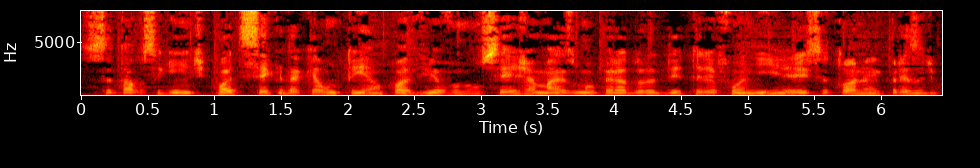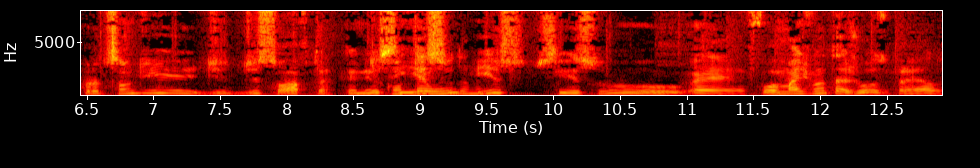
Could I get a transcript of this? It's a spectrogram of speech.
citava o seguinte: pode ser que daqui a um tempo a Vivo não seja mais uma operadora de telefonia e se torne uma empresa de produção de, de, de software, entendeu? De se conteúdo, isso, né? isso, se isso é, for mais vantajoso para ela,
